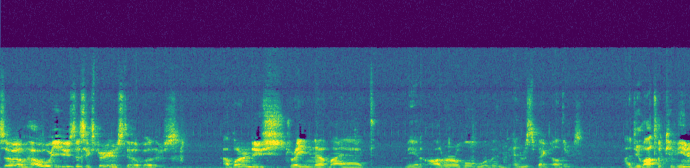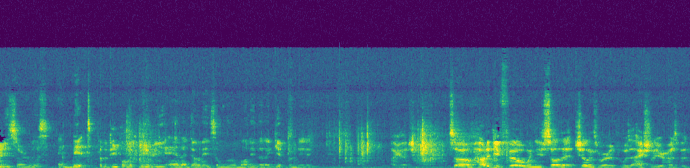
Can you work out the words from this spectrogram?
So um, how will you use this experience to help others? I've learned to straighten up my act, be an honorable woman, and respect others. I do lots of community service and knit for the people in the community, and I donate some of the money that I get from knitting. I got you. So um, how did you feel when you saw that Chillingsworth was actually your husband?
